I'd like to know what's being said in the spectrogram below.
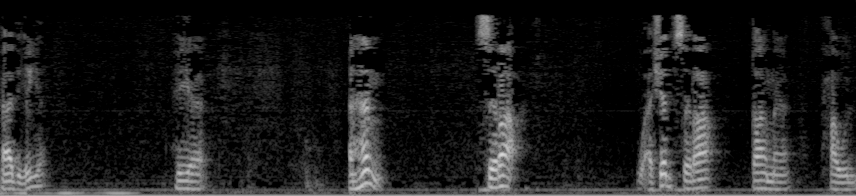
هذه هي هي أهم صراع وأشد صراع قام حول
